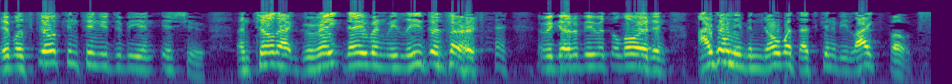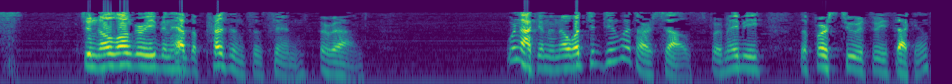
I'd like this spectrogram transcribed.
It will still continue to be an issue until that great day when we leave this earth and we go to be with the Lord. And I don't even know what that's going to be like, folks, to no longer even have the presence of sin around. We're not going to know what to do with ourselves for maybe the first two or three seconds.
